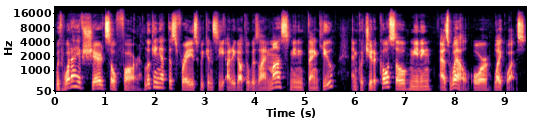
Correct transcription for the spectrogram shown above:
With what I have shared so far, looking at this phrase, we can see arigato gozaimasu meaning thank you, and kochira koso meaning as well or likewise.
